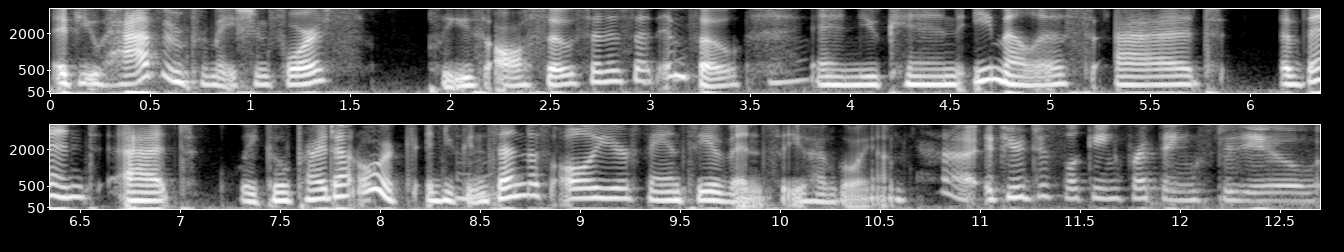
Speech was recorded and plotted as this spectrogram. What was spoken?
if you have information for us, please also send us that info, and you can email us at event at wacopride.org and you can send us all your fancy events that you have going on. Yeah, if you're just looking for things to do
